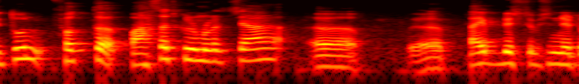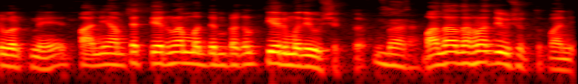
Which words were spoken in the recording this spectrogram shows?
तिथून फक्त पासष्ट किलोमीटरच्या पाईप डिस्ट्रीब्युशन नेटवर्कने पाणी आमच्या तेरणा मध्यम प्रकल्प तेरमध्ये येऊ शकतं. मांजरा धरणात येऊ शकतं पाणी.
